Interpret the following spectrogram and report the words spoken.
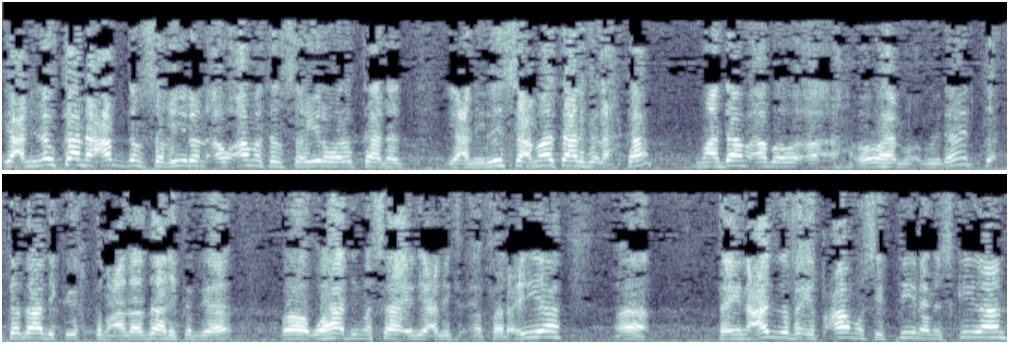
يعني لو كان عبدا صغيرا أو آمة صغيرة ولو كانت يعني لسه ما تعرف الأحكام ما دام ابوها مؤمنين كذلك يحكم على ذلك وهذه مسائل يعني فرعية آه. فإن عجز فإطعام ستين مسكينا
